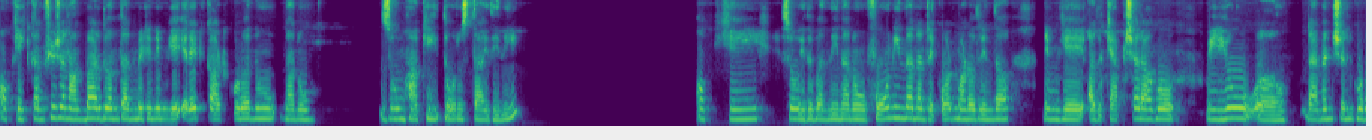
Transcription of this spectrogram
ಓಕೆ ಕನ್ಫ್ಯೂಷನ್ ಆಗಬಾರ್ದು ಅಂತ ಅಂದ್ಬಿಟ್ಟು ನಿಮಗೆ ಎರಡು ಕಾರ್ಡ್ ಕೂಡ ನಾನು ಝೂಮ್ ಹಾಕಿ ತೋರಿಸ್ತಾ ಇದ್ದೀನಿ. ಓಕೆ ಸೊ ಇದು ಬಂದು ನಾನು ಫೋನಿಂದ ನಾನು ರೆಕಾರ್ಡ್ ಮಾಡೋದ್ರಿಂದ ನಿಮಗೆ ಅದು ಕ್ಯಾಪ್ಚರ್ ಆಗೋ ವಿಡಿಯೋ ಡೈಮೆನ್ಷನ್ ಕೂಡ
